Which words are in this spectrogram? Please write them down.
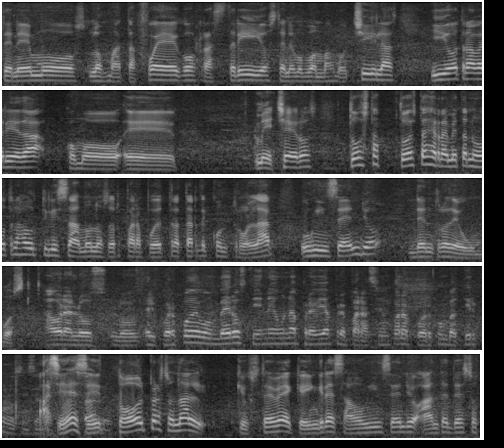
tenemos los matafuegos, rastrillos, tenemos bombas mochilas y otra variedad como eh, mecheros Todas estas, todas estas herramientas nosotros las utilizamos nosotros para poder tratar de controlar un incendio dentro de un bosque. Ahora, los, el cuerpo de bomberos tiene una previa preparación para poder combatir con los incendios. Así es, sí. todo el personal que usted ve que ingresa a un incendio, antes de eso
